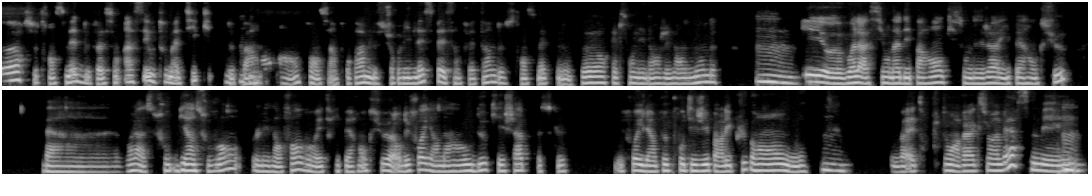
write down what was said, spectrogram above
peurs se transmettent de façon assez automatique de parents Hmm. à enfants. C'est un programme de survie de l'espèce, en fait, hein, de se transmettre nos peurs, quels sont les dangers dans le monde. Hmm. Et euh, voilà, si on a des parents qui sont déjà hyper anxieux, Ben voilà, sou- bien souvent, les enfants vont être hyper anxieux. Alors des fois, il y en a un ou deux qui échappent parce que des fois, il est un peu protégé par les plus grands ou il va être plutôt en réaction inverse. Mais, Hmm.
